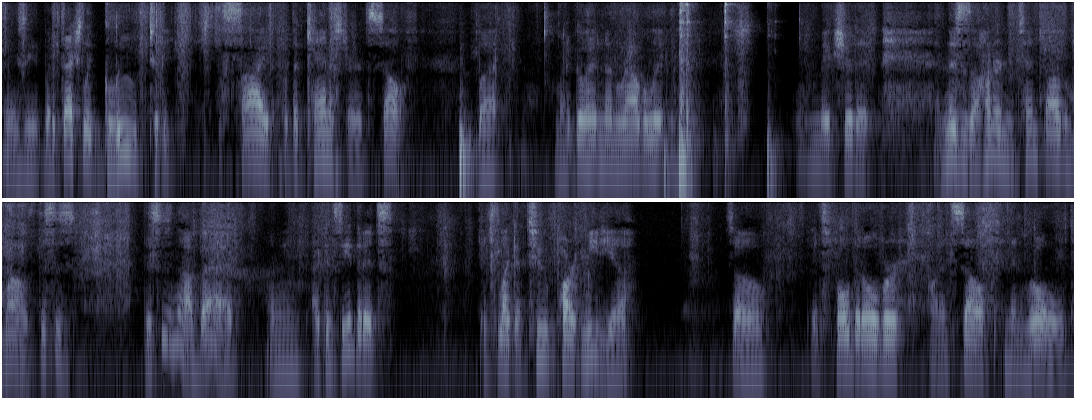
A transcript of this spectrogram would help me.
let me see. But it's actually glued to the side of the canister itself, but I'm going to go ahead and unravel it and make sure that, and this is 110,000 miles, this is, this is not bad, I mean, I can see that it's, it's like a two-part media, so it's folded over on itself and then rolled.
